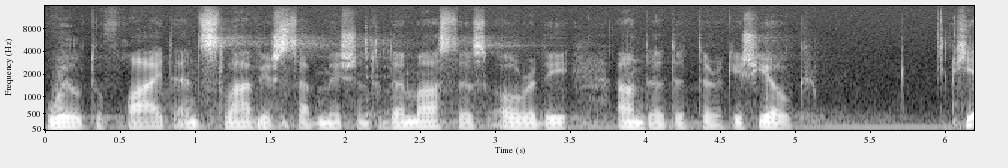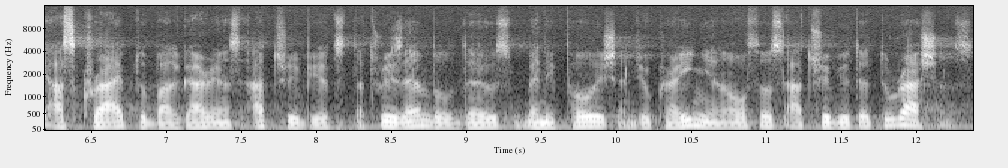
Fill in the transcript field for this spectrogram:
will to fight, and slavish submission to their masters already under the Turkish yoke he ascribed to Bulgarians attributes that resembled those many Polish and Ukrainian authors attributed to Russians.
